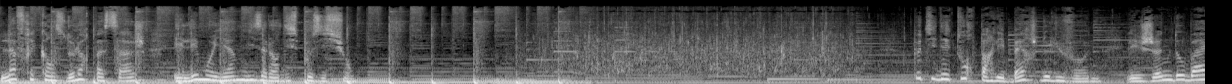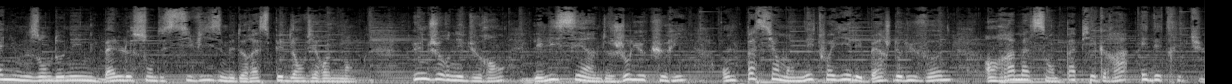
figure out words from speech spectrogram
la fréquence de leur passage et les moyens mis à leur disposition. Petit détour par les berges de l'Uvonne. Les jeunes d'Aubagne nous ont donné une belle leçon de civisme et de respect de l'environnement. Une journée durant, les lycéens de Jolieu-Curie ont patiemment nettoyé les berges de l'Uvonne en ramassant papier gras et détritus.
